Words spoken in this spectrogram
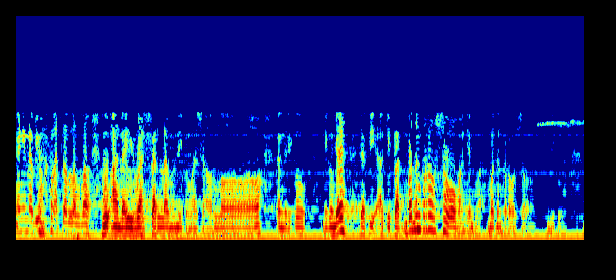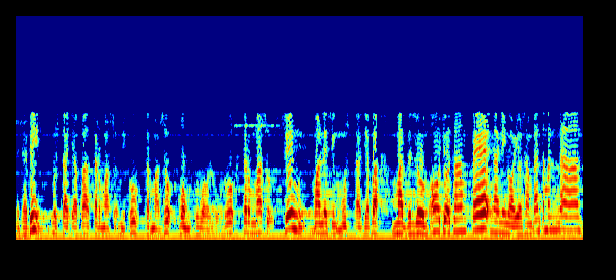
nyanyi Nabi Muhammad sallallahu alaihi wasallam niku masyaallah. Teng niku niku nggih dadi akibat mboten krasa pancen Pak, mboten krasa niku. Nah, jadi mustajabah termasuk niku termasuk wong tua loro termasuk sing mana sing mustajabah madlum ojo sampai ngani ngoyo sampean temenan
